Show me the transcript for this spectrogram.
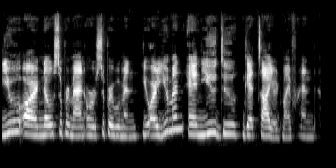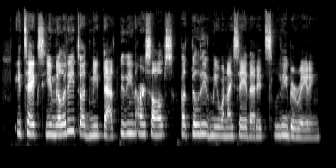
You are no Superman or Superwoman. You are human and you do get tired, my friend. It takes humility to admit that within ourselves, but believe me when I say that it's liberating.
